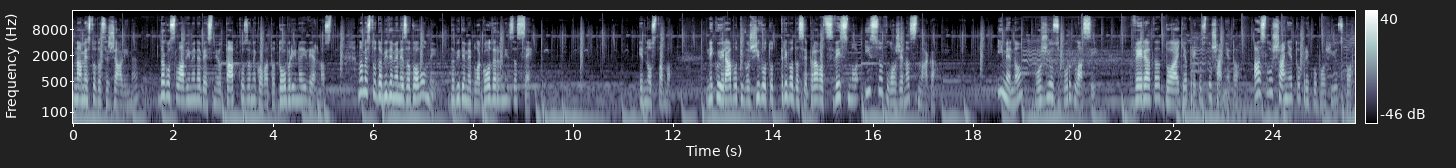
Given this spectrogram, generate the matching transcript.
Наместо да се жалиме, да го славиме небесниот татко за неговата добрина и верност. Наместо да бидеме незадоволни, да бидеме благодарни за се. Едноставно, некои работи во животот треба да се прават свесно и со вложена снага. Имено, Божиот збор гласи Верата доаѓа преку слушањето, а слушањето преку Божиот збор.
